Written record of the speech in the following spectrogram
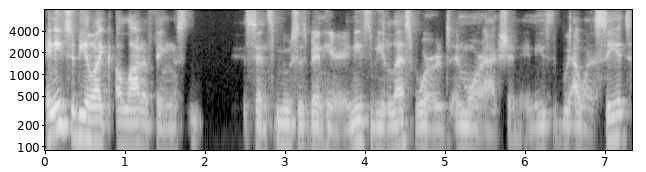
It needs to be like a lot of things since Moos has been here. It needs to be less words and more action. It needs. To, I want to see it,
